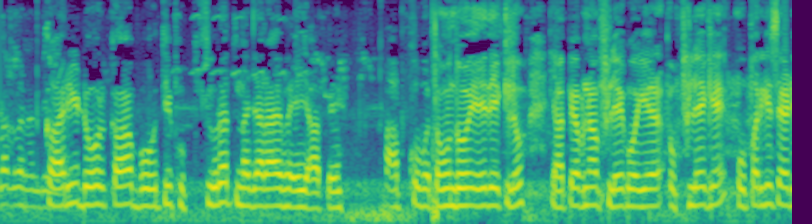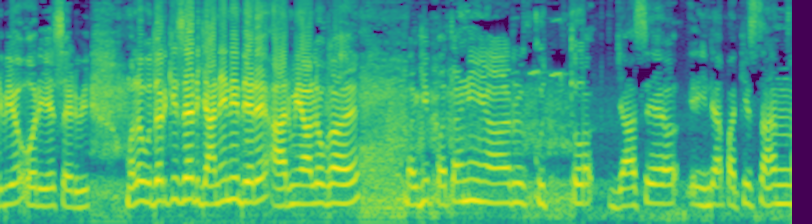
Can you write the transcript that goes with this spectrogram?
कॉरिडोर का बहुत ही खूबसूरत नज़ारा है भाई यहाँ पे। आपको बताऊँ दो ये देख लो, यहाँ पे अपना फ्लैग वगैरह, फ्लैग है, ऊपर की साइड भी है और ये साइड भी। मतलब उधर की साइड जाने नहीं दे रहे, आर्मी वालों का है। बाकी पता नहीं यार, कुछ तो जहाँ से इंडिया, पाकिस्तान,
